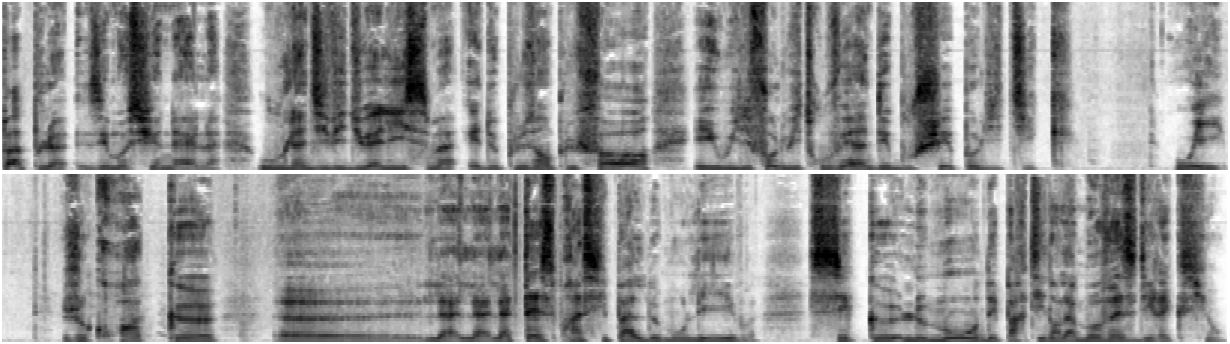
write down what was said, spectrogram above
peuples émotionnels, où l'individualisme est de plus en plus fort et où il faut lui trouver un débouché politique? Oui, je crois que euh, la, la, la, thèse principale de mon livre, c'est que le monde est parti dans la mauvaise direction,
